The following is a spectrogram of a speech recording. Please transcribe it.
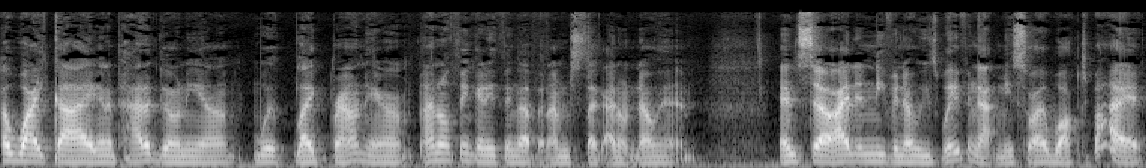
A white guy in a Patagonia with like brown hair. I don't think anything of it. I'm just like, I don't know him. And so I didn't even know he's waving at me. So I walked by.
